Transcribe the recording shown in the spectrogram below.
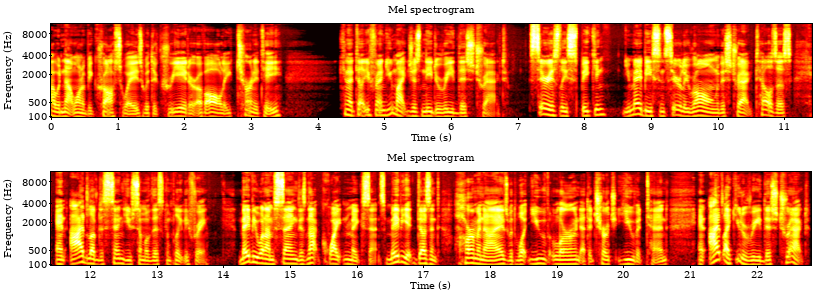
I would not want to be crossways with the Creator of all eternity. Can I tell you, friend, you might just need to read this tract. Seriously speaking, you may be sincerely wrong, this tract tells us, and I'd love to send you some of this completely free maybe what I'm saying does not quite make sense. Maybe it doesn't harmonize with what you've learned at the church you've attended. And I'd like you to read this tract.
